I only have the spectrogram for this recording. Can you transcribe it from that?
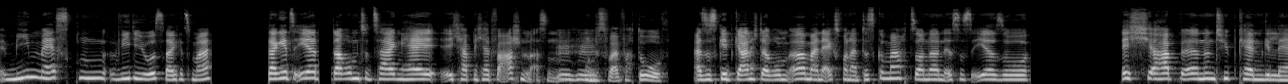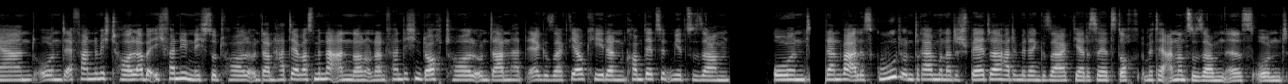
mimesken Videos, sag ich jetzt mal, da geht es eher darum zu zeigen, hey, ich habe mich halt verarschen lassen. Mhm. Und es war einfach doof. Also es geht gar nicht darum, äh, meine Ex-Freundin hat das gemacht, sondern es ist eher so, ich habe äh, einen Typ kennengelernt und er fand mich toll, aber ich fand ihn nicht so toll und dann hat er was mit einer anderen und dann fand ich ihn doch toll und dann hat er gesagt, ja okay, dann kommt er jetzt mit mir zusammen und dann war alles gut und drei Monate später hat er mir dann gesagt, ja, dass er jetzt doch mit der anderen zusammen ist und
